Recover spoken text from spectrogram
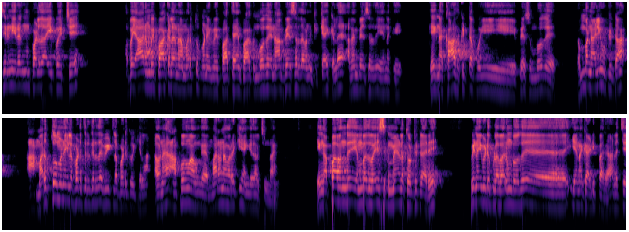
சிறுநீரகமும் பழுதாகி போயிடுச்சு. அப்போ யாரும் போய் பார்க்கல. நான் மருத்துவமனையில் போய் பார்த்தேன். பார்க்கும்போது நான் பேசுறது அவனுக்கு கேட்கல. அவன் பேசுறது எனக்கு கேட்க நான் காது கிட்ட போய் பேசும்போது ரொம்ப நழி விட்டுட்டான். ஆ, மருத்துவமனையில படுத்திருக்கிறத வீட்டில் படுக்க வைக்கலாம். அவனை அப்பவும் அவங்க மரணம் வரைக்கும் அங்கே தான் வச்சுருந்தாங்க. எங்கள் அப்பா வந்து எண்பது வயசுக்கு மேலே தொட்டுட்டாரு. பிணை விடுப்பில் வரும்போது எனக்கு அடிப்பார். அழைச்சி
